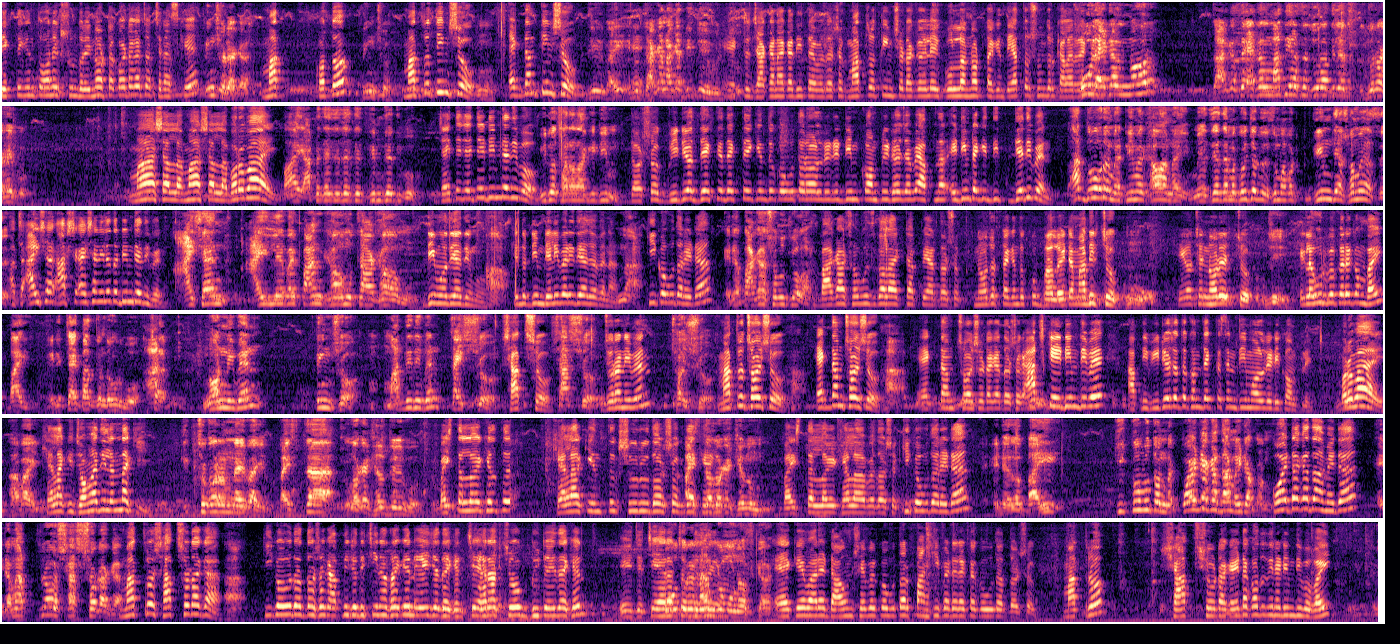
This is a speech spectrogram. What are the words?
দেখতে কিন্তু অনেক সুন্দর। এই নরটা কয় টাকা চাচ্ছেন আজকে? তিনশো টাকা। মাত কত? মাত্র তিনশো? একদম তিনশো? একটু ঝাঁকা নাকা দিতে হবে দর্শক মাত্র তিনশো টাকা হলে গোল্লা নটটা কিন্তু এত সুন্দর যার কাছে মাদি আছে জোড়া দিলে জোড়া খাইবো। মাশাল্লাহ মাশাল্লাহ। বড় ভাই। ভাই আপনি ডিম দিয়ে দিব। যাইতে যাইতে ডিম দিয়ে দিব। ভিডিও ছাড়ার আগে ডিম। দর্শক ভিডিও দেখতে দেখতে কিন্তু কবুতর অলরেডি ডিম কমপ্লিট হয়ে যাবে। আপনার এই ডিমটা কি দিয়ে দিবেন? আর দৌড়ে মে ডিমের খাওয়া নাই। মেয়ে যে দামে কইতে সুমা আবার ডিম দেওয়ার সময় আছে। আচ্ছা আইসা আইসা নিলে তো ডিম দিয়ে দিবেন। আইসান আইলে ভাই পান খাওয়ামু চা খাওয়ামু। ডিমও দিয়ে দিমু। হ্যাঁ। কিন্তু ডিম ডেলিভারি দেওয়া যাবে না। না। কি কবুতর এটা? এটা বাগা সবুজ গলা। বাগা সবুজ গলা একটা পেয়ার দর্শক নজরটা কিন্তু খুব ভালো। এটা মাদির চোখ। হুম এ হচ্ছে নরের চোখ। জি। এগুলা উড়বে কীরকম ভাই? ভাই এটা চার পাঁচ ঘণ্টা উঠবো আর নন নিবেন তিনশো মাদি নিবেন চারশো। সাতশো। সাতশো। জোড়া নিবেন? ছয়শো। মাত্র ছয়শো? হ্যাঁ। একদম ছয়শো? হ্যাঁ। একদম ছয়শো টাকা দর্শক। আজকে এই ডিম দিবে। আপনি ভিডিও যতক্ষণ দেখতেছেন ডিম অলরেডি কমপ্লিট বড় ভাই হ্যাঁ ভাই। খেলা কি জমা দিলেন নাকি? কিচ্ছু করার নাই ভাই। বাইশটা লগে খেলতে হইব। বাইশটার লগে খেলতে খেলা কিন্তু শুরু দর্শক খেলুন বাইশ তার লগে খেলা হবে দর্শক। কি কবুতর এটা? এটা হলো ভাই কি কবুতর না? কয় টাকা দাম এটা কোন? কয় টাকা দাম এটা? এটা মাত্র সাতশো টাকা। মাত্র সাতশো টাকা? হ্যাঁ। কি কবুতর দর্শক? আপনি যদি চিনা থাকেন এই যে দেখেন চেহারা চোখ দুইটাই দেখেন। এই যে চেহারা চোখ একেবারে ডাউন শেপের কবুতর পাঙ্কি ফ্যাটের একটা কবুতর দর্শক। মাত্র সাতশো টাকা। এটা কত দিনে ডিম দিব ভাই?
